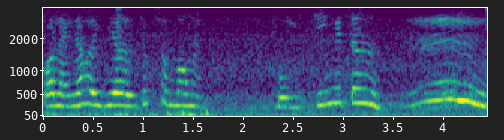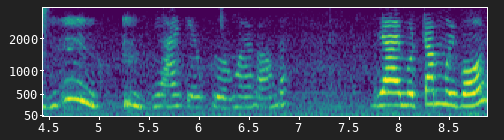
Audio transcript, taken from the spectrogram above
Con này nó hơi dơ chút sông bông này. Bụng 94 như ai kéo cửa ngoài phải không đó. Dài 114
